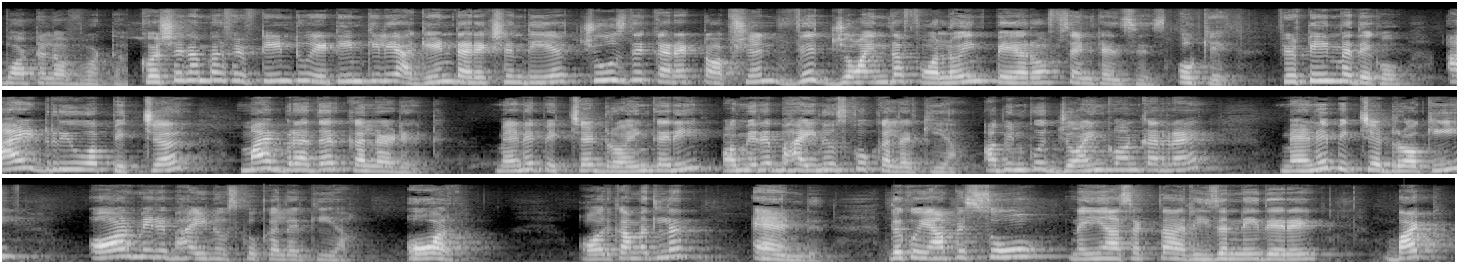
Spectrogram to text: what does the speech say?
bottle of water question number 15 to 18 के लिए अगेन डायरेक्शन दी है. Choose the correct option with join the following pair of sentences okay 15 में देखो. I drew a picture my brother coloured it मैंने पिक्चर ड्रॉइंग करी और मेरे भाई ने उसको कलर किया. अब इनको ज्वाइन कौन कर रहा है? मैंने पिक्चर ड्रॉ की और मेरे भाई ने उसको कलर किया. और. और का मतलब एंड देखो यहाँ पे सो so नहीं आ सकता रीज़न नहीं दे रहे. बट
